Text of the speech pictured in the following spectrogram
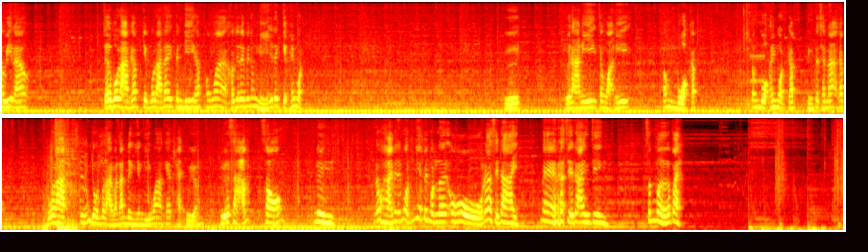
25 วิแล้ว เจอโบราณครับ เก็บโบราณได้เป็นดีครับ เพราะว่าเขาจะได้ไม่ต้องหนีจะได้เก็บให้หมด คือเวลานี้จังหวะนี้ต้องบวกครับ ต้องบวกให้หมดครับ ถึงจะชนะครับ โบราณอุ้ยโดนโบราณมานัดหนึ่งยังดีว่าแค่แท็กเหลือง เหลือสามสองหนึ่ง แล้วหายไปไหนหมดเงียบไปหมดเลย โอ้โห น่าเสียดาย แม่น่าเสียดายจริงๆ เสมอไป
